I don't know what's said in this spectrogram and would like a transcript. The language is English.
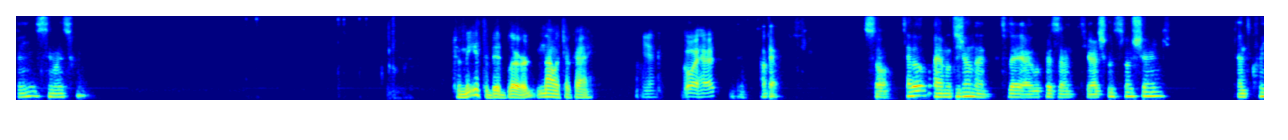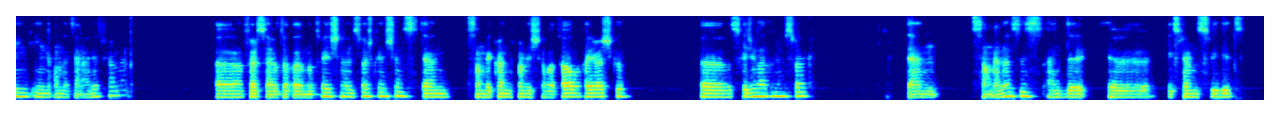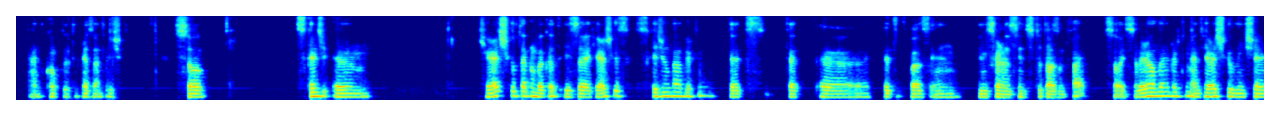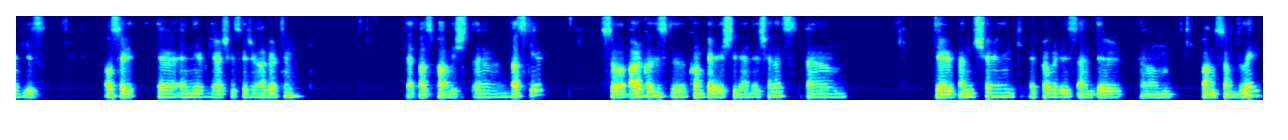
Can you see my screen? To me, it's a bit blurred. Now it's okay. Yeah, go ahead. Okay. So, hello, I am Otijan, and today I will present hierarchical resource sharing and queuing in Omnet and INET framework. Uh, first, I will talk about motivation and research conditions, then some background information about how hierarchical uh, scheduling algorithms work, then some analysis and the uh, experiments we did, and conclude the presentation. So, schedule, um, hierarchical token bucket is a hierarchical scheduling algorithm that that uh, that was in Linux kernel since 2005. So it's a very old algorithm, and hierarchical link sharing is also uh, a new hierarchical scheduling algorithm that was published uh, last year. So our goal is to compare HTB and HLS, um, their bandwidth sharing properties and their um, bounds on delay.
